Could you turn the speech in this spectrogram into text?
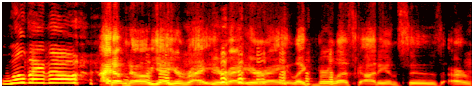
Will they though? I don't know. Yeah, you're right. You're right. You're right. Like burlesque audiences are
